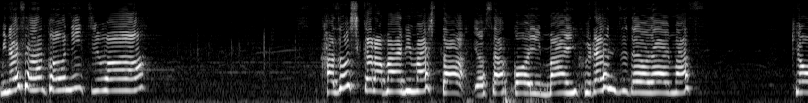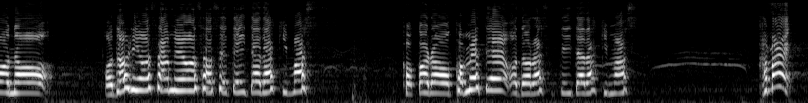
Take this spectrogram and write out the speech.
皆さんこんにちは。加須市から参りましたよさこいマイフレンズでございます。今日の踊り納めをさせていただきます。心を込めて踊らせていただきます。構え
